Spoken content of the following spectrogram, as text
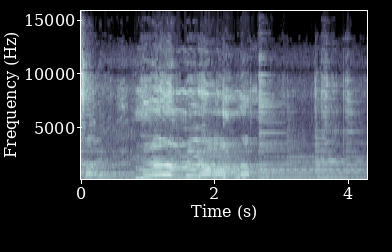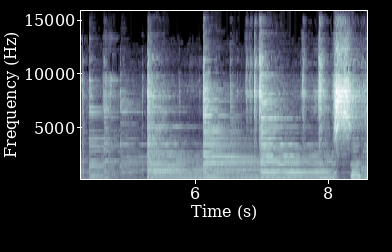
ไฟเมื่อไม่ยอมหลับสัญ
